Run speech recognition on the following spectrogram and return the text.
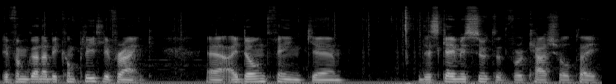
if I'm gonna be completely frank, uh, I don't think um, this game is suited for casual play.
